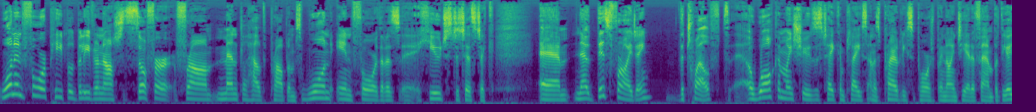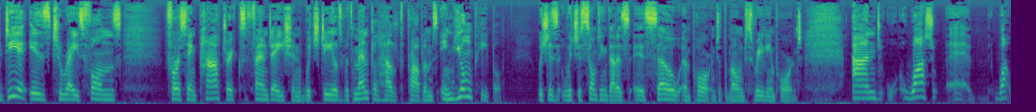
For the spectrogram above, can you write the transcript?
One in four people, believe it or not, suffer from mental health problems. One in four. That is a huge statistic. Um, now, this Friday, the 12th, a walk in my shoes has taken place and is proudly supported by 98 FM. But the idea is to raise funds for St. Patrick's Foundation, which deals with mental health problems in young people. Which is which is something that is, is so important at the moment. It's really important, and what uh, what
